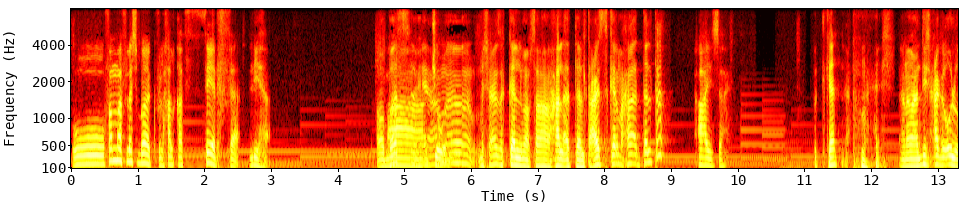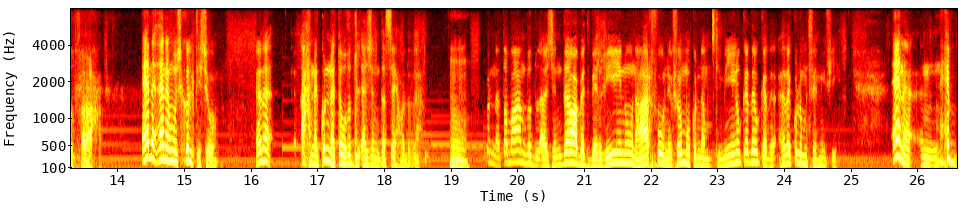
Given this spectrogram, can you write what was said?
وفما فلاش باك في الحلقة الثالثة لها مع بس يعني مش عايز أتكلم بصراحة عن الحلقة الثالثة. عايز تتكلم عن الحلقة الثالثة؟ عايزة. اتكلم أنا ما عنديش حاجة أقوله بصراحة. أنا أنا مشكلتي شو؟ أنا إحنا كنا تو ضد الأجندة صحيح ولا لا. كنا طبعا ضد الأجندة وعباد بالغين ونعرفوا ونفهموا كنا مسلمين وكذا وكذا. هذا كله متفاهمين فيه. أنا نحب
